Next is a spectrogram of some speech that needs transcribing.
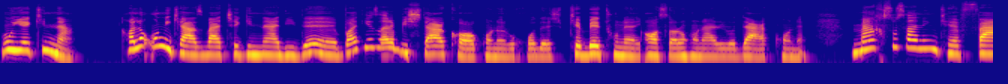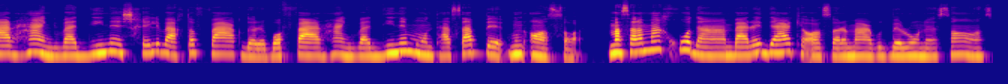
اون یکی نه. حالا اونی که از بچگی ندیده باید یه ذره بیشتر کار کنه رو خودش که بتونه آثار هنری رو درک کنه. مخصوصا اینکه فرهنگ و دینش خیلی وقتا فرق داره با فرهنگ و دین منتصب به اون آثار. مثلا من خودم برای درک آثار مربوط به رونسانس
